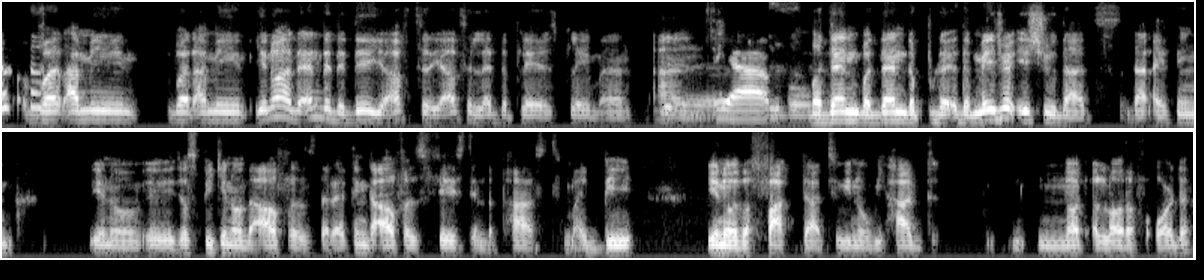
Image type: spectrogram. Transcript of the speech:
but I mean, but I mean, you know, at the end of the day, you have to you have to let the players play, man. And Yeah. but then but then the, the the major issue that that I think you know, just speaking on the alphas that I think the alphas faced in the past might be, you know, the fact that you know we had not a lot of order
